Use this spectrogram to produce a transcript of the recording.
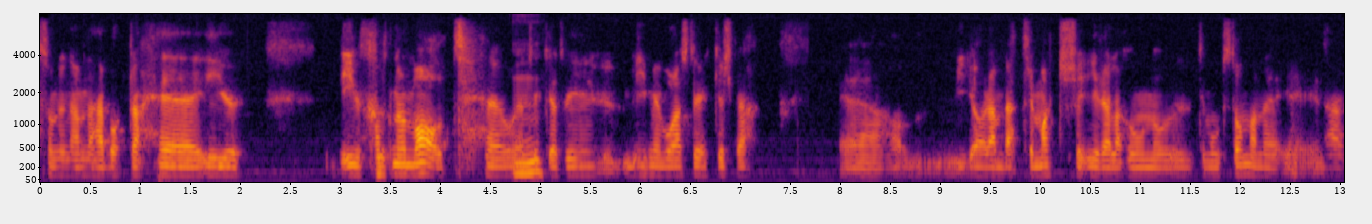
som du nämnde här borta eh, är ju är ju fullt normalt eh, och jag Mm. tycker att vi, vi med våra styrkor ska eh, göra en bättre match i relation och, till motståndarna i, i den här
